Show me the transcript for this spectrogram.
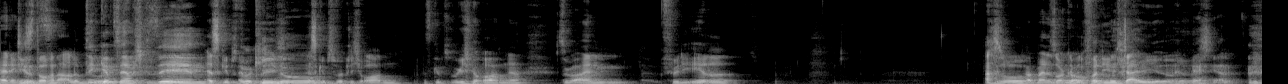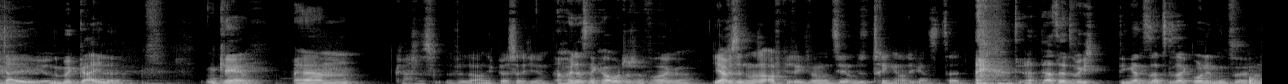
Ja, den Die sind doch in allem Den gibt's, den habe ich gesehen. es gibt Im wirklich, Kino. es gibt wirklich Orden. Es gibt wirklich Orden, ja. Sogar einen für die Ehre. Ach so. Hat meine Socke eine auch verdient. Medaille oder was? Ja, Eine Medaille. Okay. Ähm, Gott, das wird auch nicht besser hier. heute ist eine chaotische Folge. Ja, wir sind immer so aufgeregt, wenn wir uns sehen und wir trinken auch die ganze Zeit. Der hast jetzt wirklich den ganzen Satz gesagt, ohne den Mund zu öffnen.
